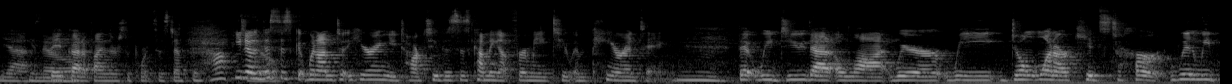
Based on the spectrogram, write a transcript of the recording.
Yes, You they've got to find their support system. They have You know, this is when I'm t- hearing you talk to. This is coming up for me too in parenting. Mm. That we do that a lot, where we don't want our kids to hurt when we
